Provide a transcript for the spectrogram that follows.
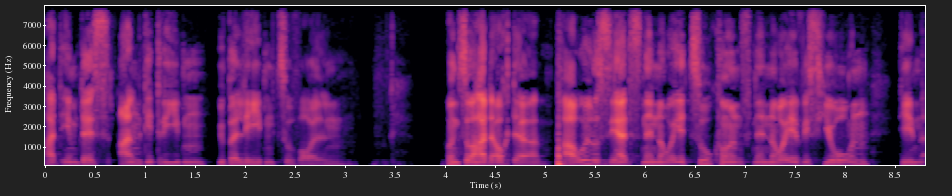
hat ihm das angetrieben, überleben zu wollen. Und so hat auch der Paulus jetzt eine neue Zukunft, eine neue Vision, die ihn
